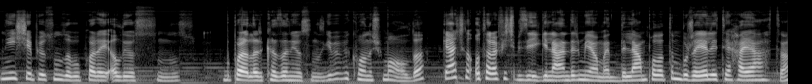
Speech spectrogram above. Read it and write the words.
ne iş yapıyorsunuz da bu parayı alıyorsunuz? Bu paraları kazanıyorsunuz gibi bir konuşma oldu. Gerçekten o taraf hiç bizi ilgilendirmiyor ama Dilan Polat'ın bu reality hayatı,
